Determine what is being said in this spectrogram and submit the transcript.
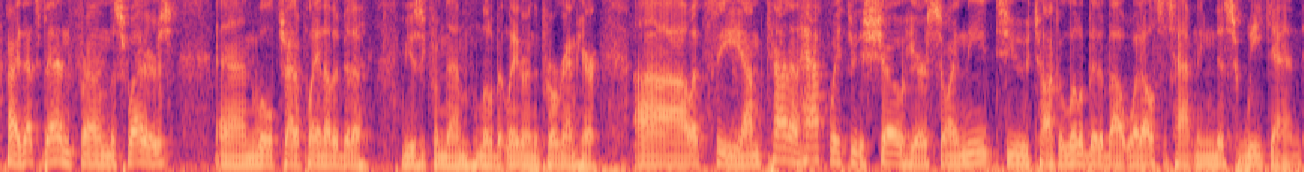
All right, that's Ben from the Sweaters, and we'll try to play another bit of music from them a little bit later in the program here. Uh, let's see, I'm kind of halfway through the show here, so I need to talk a little bit about what else is happening this weekend.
